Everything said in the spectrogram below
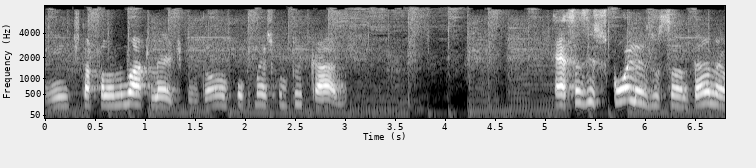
a gente está falando do Atlético, então é um pouco mais complicado. Essas escolhas do Santana,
